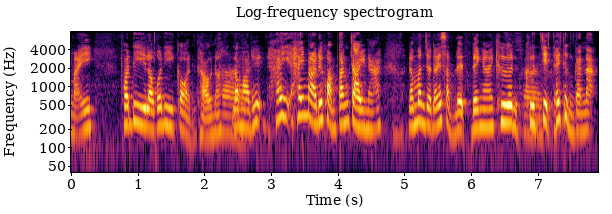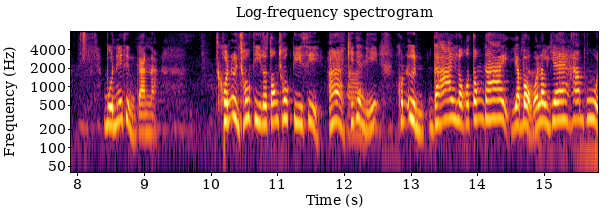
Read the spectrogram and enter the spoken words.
ไหมเพราะดีเราก็ดีก่อนเขาเนาะใช่เรามาด้วยให้ให้มาด้วยความตั้งใจนะ แล้วมันจะได้สำเร็จได้ง่ายขึ้นใช่คือจิตให้ถึงกันน่ะบุญให้ถึงกันน่ะ คนอื่นโชคดีเราต้องโชคดีสิอ่าคิดอย่างนี้ คนอื่นได้เราก็ต้องได้ อย่าบอกว่าเราแย่ห้ามพูด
